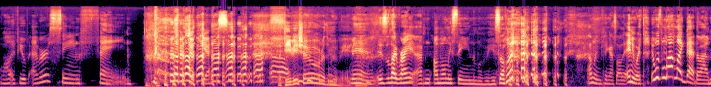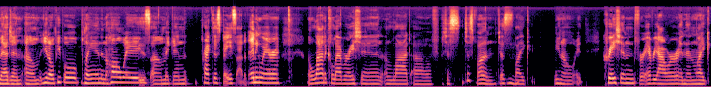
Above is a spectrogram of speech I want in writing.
well, if you've ever seen Fame, yes. The TV show or the movie? man, it's like right. I've I've only seen the movie, so I don't even think I saw that. Anyway, it was a lot like that, though. I imagine, um, you know, people playing in the hallways, um, making practice space out of anywhere. A lot of collaboration, a lot of just just fun, just like you know, it, creation for every hour, and then like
